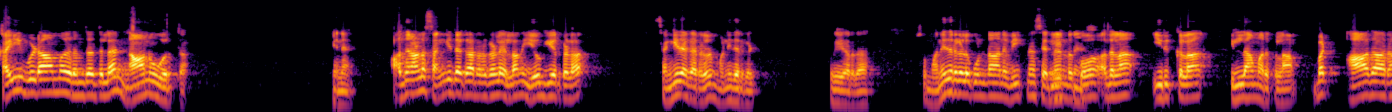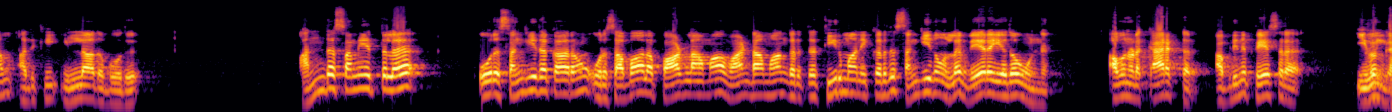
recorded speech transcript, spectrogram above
கைவிடாமல் இருந்ததுல நானும் ஒருத்தன். என்ன? அதனால சங்கீதக்காரர்கள் எல்லாரும் யோகியர்களா? சங்கீதக்காரர்கள் மனிதர்கள். புரியுறதா ஸோ மனிதர்களுக்கு உண்டான வீக்னஸ் என்ன இருக்கோ அதெல்லாம் இருக்கலாம் இல்லாம இருக்கலாம். பட் ஆதாரம் அதுக்கு இல்லாத போது அந்த சமயத்துல ஒரு சங்கீதக்காரன் ஒரு சபால பாடலாமா வேண்டாமாங்கிறத தீர்மானிக்கிறது சங்கீதம் இல்ல வேற ஏதோ ஒண்ணு. அவனோட கேரக்டர் அப்படின்னு பேசுற இவங்க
